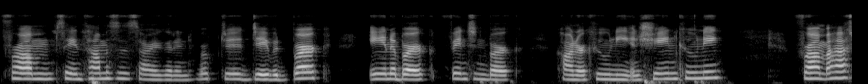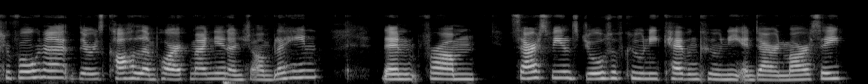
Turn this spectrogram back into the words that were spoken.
from St. Thomas's, sorry I got interrupted, David Burke, Éanna Burke, Fintan Burke, Conor Cooney, and Shane Cooney. From Ahascragh-Fohenagh, there is Cathal and Park Mannion and Sean Bleahene. Then from Sarsfields, Joseph Cooney, Kevin Cooney, and Darren Morrissey.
